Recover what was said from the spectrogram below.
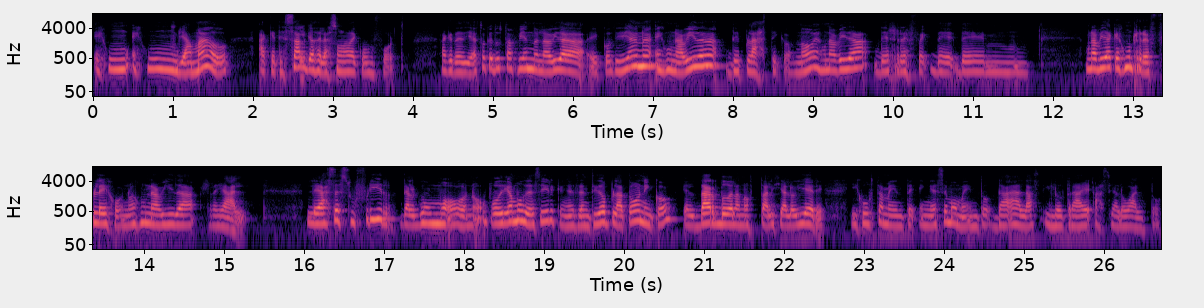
es un, es un llamado a que te salgas de la zona de confort, a que te diga, esto que tú estás viendo en la vida eh, cotidiana es una vida de plástico, ¿no? Es una vida de, de, mm, una vida que es un reflejo, no es una vida real le hace sufrir de algún modo, ¿no? Podríamos decir que en el sentido platónico, el dardo de la nostalgia lo hiere y justamente en ese momento da alas y lo trae hacia lo alto.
